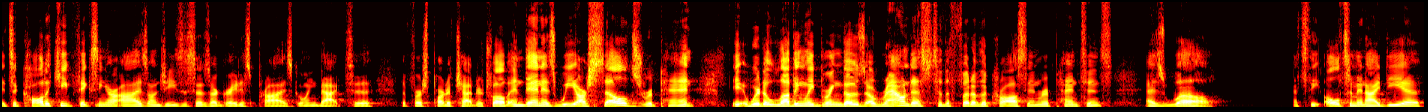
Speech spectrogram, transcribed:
it's a call to keep fixing our eyes on Jesus as our greatest prize, going back to the first part of chapter 12. And then as we ourselves repent, it, we're to lovingly bring those around us to the foot of the cross in repentance as well. That's the ultimate idea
